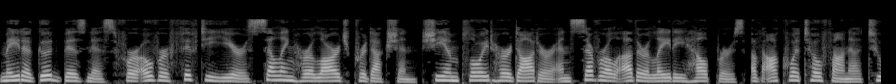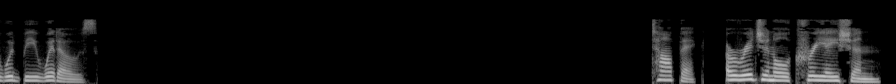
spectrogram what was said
made a good business for over 50 years selling her large production she employed her daughter and several other lady helpers of aqua tofana to would-be widows. Original creation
